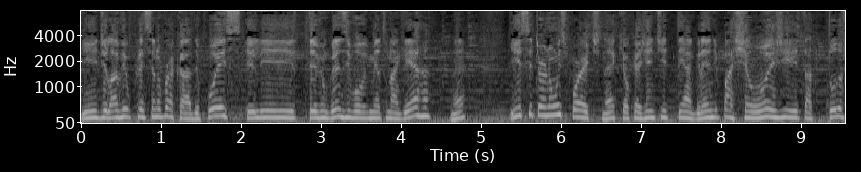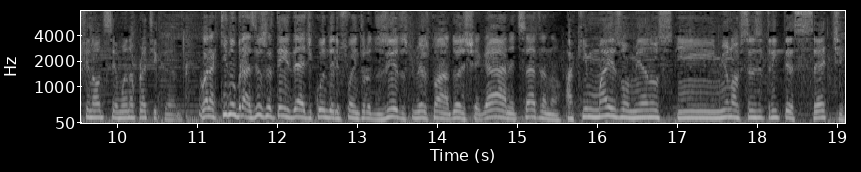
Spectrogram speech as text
e de lá veio crescendo para cá. Depois ele teve um grande desenvolvimento na guerra, né, e se tornou um esporte, né, que é o que a gente tem a grande paixão hoje e está todo final de semana praticando. Agora aqui no Brasil você tem ideia de quando ele foi introduzido, os primeiros planadores chegaram, etc, não? Aqui mais ou menos em 1937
